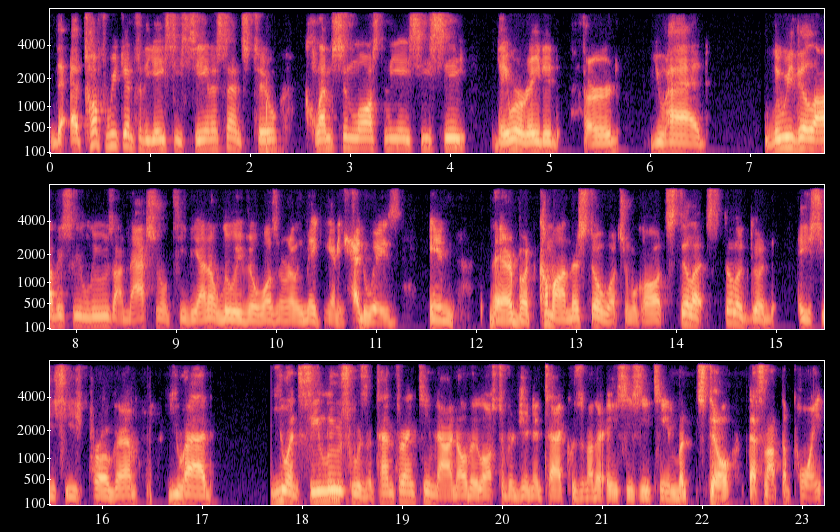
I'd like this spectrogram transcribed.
the, a tough weekend for the ACC in a sense too. Clemson lost in the ACC. They were rated third. You had Louisville obviously lose on national TV. I know Louisville wasn't really making any headways in there. But come on, they're still what you call it. Still a still a good ACC's program. You had UNC lose, who was a 10th ranked team. Now I know they lost to Virginia Tech, who's another ACC team, but still, that's not the point.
